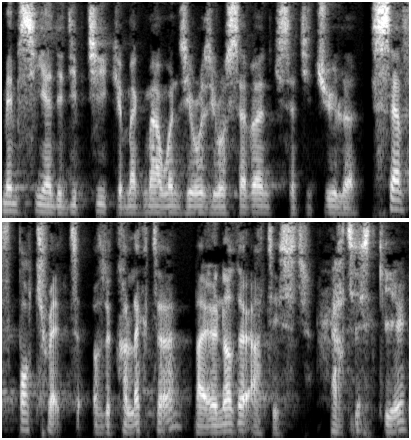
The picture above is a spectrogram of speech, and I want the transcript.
même s'il y a un des diptyques Magma 1007 qui s'intitule Self-Portrait of the Collector by Another Artist. Artiste qui est?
